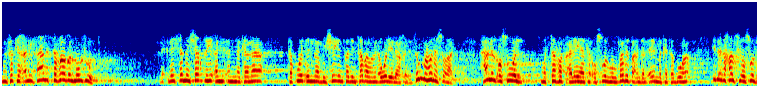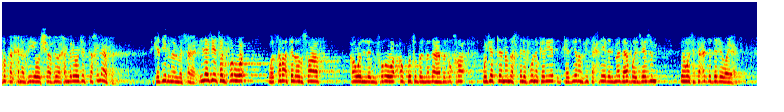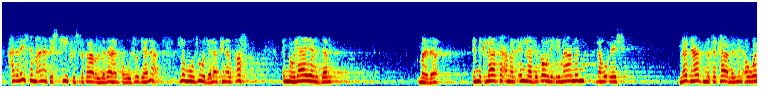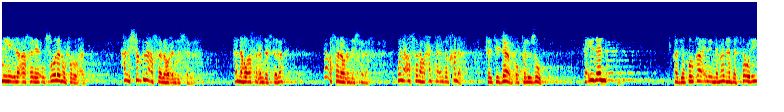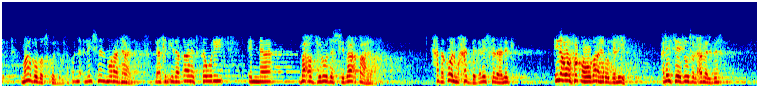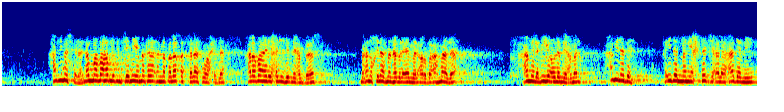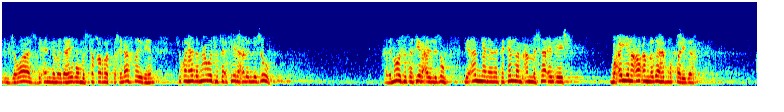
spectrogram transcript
من فقه علي فهذا التفاضل موجود ليس من شرطه أن أنك لا تقول إلا بشيء قد انتظم من أوله إلى آخره. ثم هنا سؤال هل الأصول متفق عليها كأصول منضبطة عند الأئمة كتبوها؟ إذا دخلت في أصول فقه الحنفية والشافعية والحنبلية وجدت خلافا في كثير من المسائل. إذا جئت الفروع وقرأت الأنصاف أو الفروع أو كتب المذاهب الأخرى وجدت أنهم يختلفون كثيرا في تحرير المذهب والجزم وهو تتعدد الروايات. هذا ليس معناه تشكيك في استقرار المذاهب أو وجودها لا هي موجودة لكن القصد أنه لا يلزم ماذا؟ أنك لا تعمل إلا بقول إمام له إيش؟ مذهب متكامل من أوله إلى آخره أصولا وفروعا. هذا الشرط لا أصل له عند السلف. هل له أصل عند السلف؟ لا أصل له عند السلف ولا أصل له حتى عند الخلف كالتزام أو كلزوم فإذا قد يقول قائل إن مذهب الثوري ما ضبط كله. يقول ليس المراد هذا لكن إذا قال الثوري إن بعض جلود السباع طاهرة هذا قول محدد أليس كذلك؟ إذا وافقه ظاهر دليل أليس يجوز العمل به؟ هذه مسألة لما ظهر لابن تيمية مثلا أن طلاق الثلاث واحدة على ظاهر حديث ابن عباس مع أنه خلاف مذهب الأئمة الأربعة ماذا؟ عمل به أو لم يعمل؟ عمل به فإذا من يحتج على عدم الجواز بأن مذاهبهم استقرت بخلاف غيرهم يقول هذا ما وجه تأثيره على اللزوم. هذا ما وجه تأثيره على اللزوم. لأننا نتكلم عن مسائل إيش؟ معينة أو عن مذاهب مضطردة.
